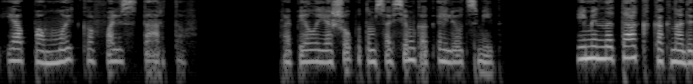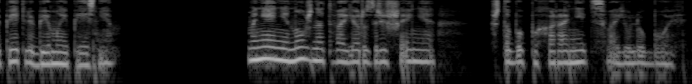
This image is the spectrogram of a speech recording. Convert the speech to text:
«Я помойка фальстартов», — пропела я шепотом совсем как Эллиот Смит. Именно так, как надо петь любимые песни. «Мне не нужно твое разрешение», — чтобы похоронить свою любовь.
